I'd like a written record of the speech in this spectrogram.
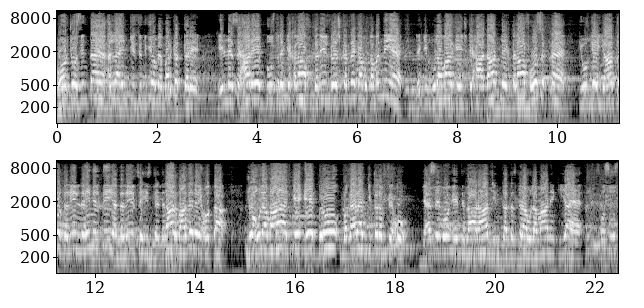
और जो ज़िंदा है, अल्लाह इनकी जिंदगियों में बरकत करे। इनमें से हर एक दूसरे के खिलाफ दलील पेश करने का मुतमनी है, लेकिन उलमा के इजतहादात में इख्तलाफ हो सकता है, क्योंकि या तो दलील नहीं मिलती या दलील से इस्तेदलाल वाजे नहीं होता, जो उलमा के एक ग्रोह वगैरह की तरफ़ से हो। जैसे वो एतदारात जिनका तस्करा उलमा ने किया है खसूस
